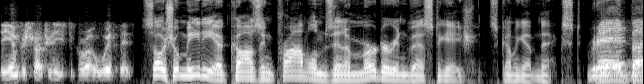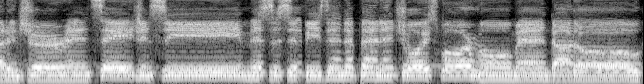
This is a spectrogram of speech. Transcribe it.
the infrastructure needs to grow with it. Social media causing problems in a murder investigation. It's coming up next. Redbud Insurance Agency, Mississippi's independent choice for home and auto.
